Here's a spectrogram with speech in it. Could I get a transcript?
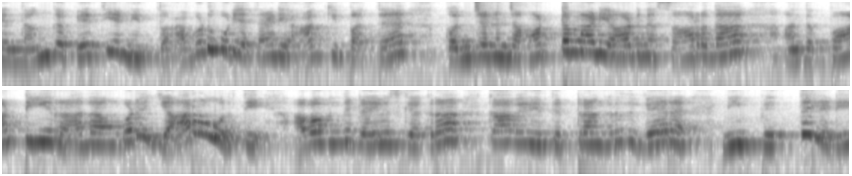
என் தங்க பேத்திய நீ அவடு கூடிய தாண்டி ஆக்கி பார்த்த கொஞ்சம் நஞ்சம் ஆட்டமாடி ஆடின சாரதா அந்த பாட்டியும் ராதாவும் கூட யாரோ ஒருத்தி. அவ வந்து டைவர்ஸ் கேட்குறா காவேரி திட்டுறாங்கிறது வேற. நீ பெத்தலடி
